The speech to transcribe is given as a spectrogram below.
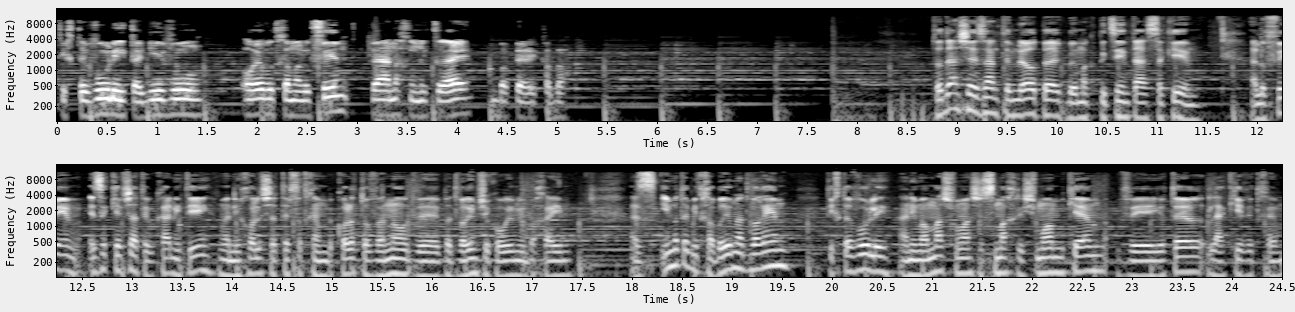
תכתבו לי, תגיבו, אוהב אתכם אלופים, ואנחנו נתראה בפרק הבא. תודה שהאזנתם לעוד פרק במקפיצים את העסקים. אלופים, איזה כיף שאתם כאן איתי, ואני יכול לשתף אתכם בכל התובנות ובדברים שקורים לי בחיים. אז אם אתם מתחברים לדברים, תכתבו לי, אני ממש ממש אשמח לשמוע מכם ויותר להכיר אתכם.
